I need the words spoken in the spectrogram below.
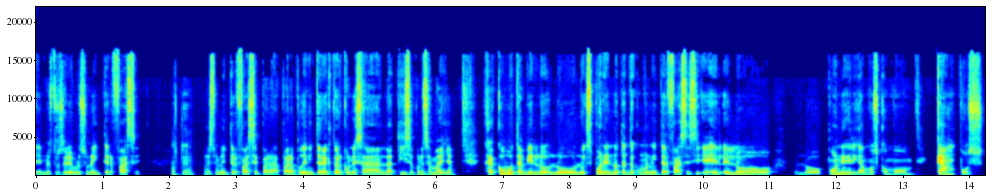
en nuestro cerebro es una interfase. Es una interfase para, para, poder interactuar con esa latiz o con esa malla. Jacobo también lo, lo, expone, no tanto como una interfase, él, él lo, lo, pone, digamos, como campos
